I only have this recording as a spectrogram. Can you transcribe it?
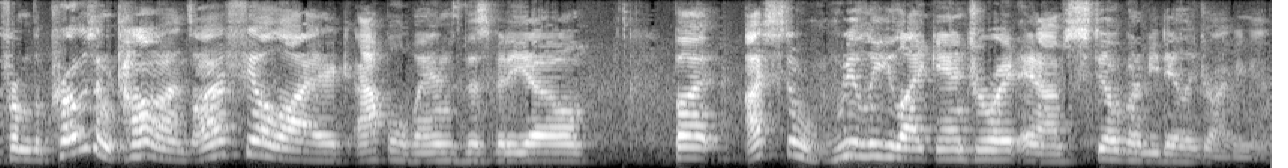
from the pros and cons, I feel like Apple wins this video, but I still really like Android and I'm still going to be daily driving it.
